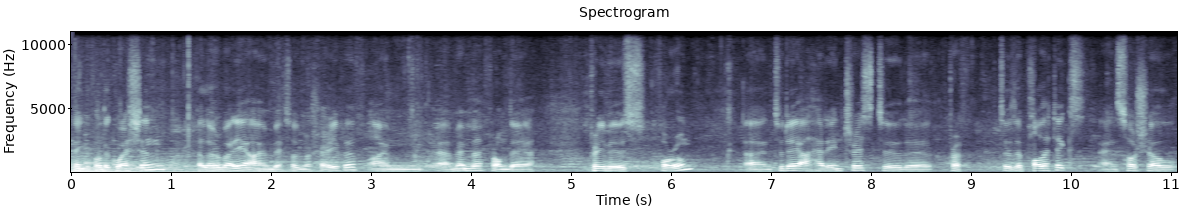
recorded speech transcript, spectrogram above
thank you for the question. Hello, everybody. I'm Behzad Musharifov. I'm a member from the previous forum, and today I had interest to the to the politics and social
